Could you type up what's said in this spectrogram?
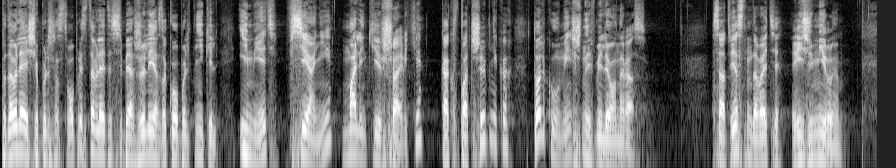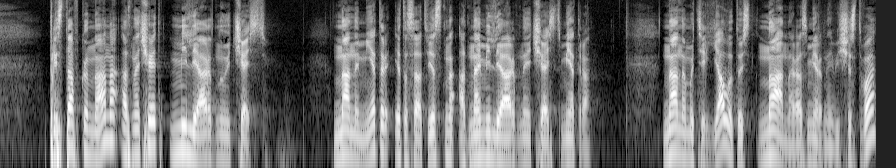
Подавляющее большинство представляет из себя железо, кобальт, никель и медь. Все они маленькие шарики, как в подшипниках, только уменьшенные в миллионы раз. Соответственно, давайте резюмируем. Приставка «нано» означает миллиардную часть. Нанометр — это, соответственно, одна миллиардная часть метра. Наноматериалы, то есть наноразмерные вещества,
